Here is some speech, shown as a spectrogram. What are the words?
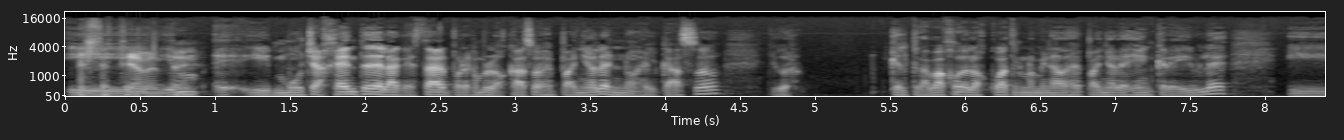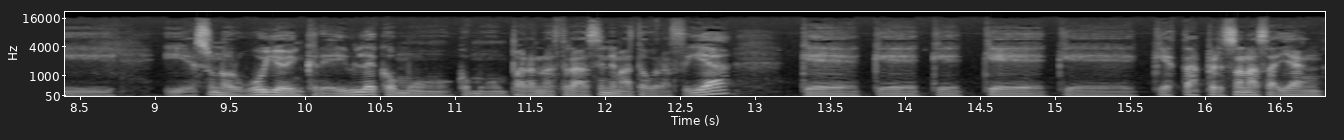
Y, mucha gente de la que está, por ejemplo, los casos españoles no es el caso. Yo creo que el trabajo de los cuatro nominados españoles es increíble y, es un orgullo increíble como, como para nuestra cinematografía que, que, que, que, que estas personas hayan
